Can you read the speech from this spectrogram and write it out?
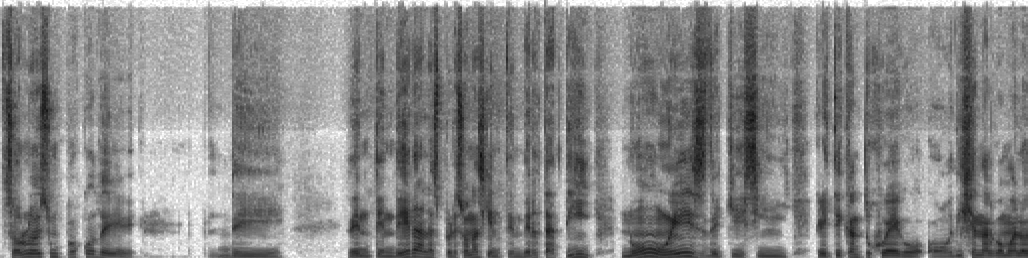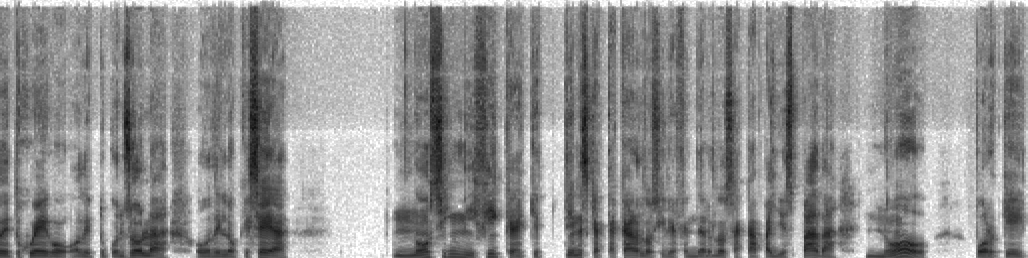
solo es un poco de, de de entender a las personas y entenderte a ti. No es de que si critican tu juego o dicen algo malo de tu juego o de tu consola o de lo que sea, no significa que tienes que atacarlos y defenderlos a capa y espada. No, porque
